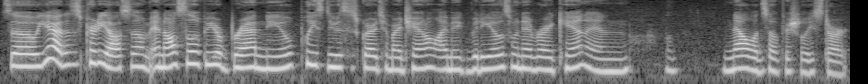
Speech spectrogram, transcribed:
so yeah, this is pretty awesome. And also, if you're brand new, please do subscribe to my channel. I make videos whenever I can, and now let's officially start.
